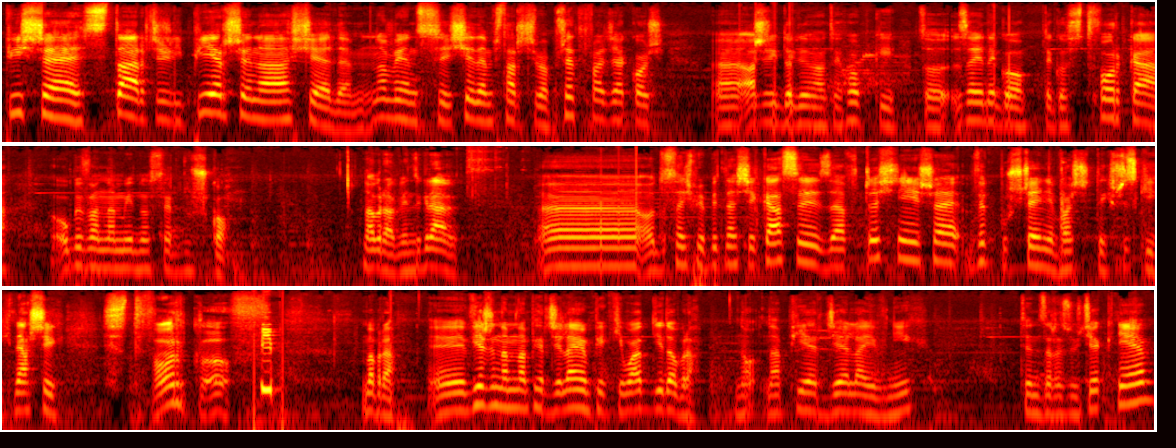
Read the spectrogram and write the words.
pisze start, czyli pierwsze na 7. No więc 7 start trzeba przetrwać jakoś. A jeżeli dojdą na te chłopki, to za jednego tego stworka ubywa nam jedno serduszko. Dobra, więc gramy. Eee, dostaliśmy 15 kasy za wcześniejsze wypuszczenie właśnie tych wszystkich naszych stworków. Dobra, e, wieże nam napierdzielają pięknie, ładnie, dobra. No, napierdzielaj w nich. Ten zaraz ucieknie.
